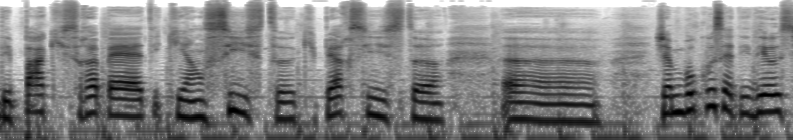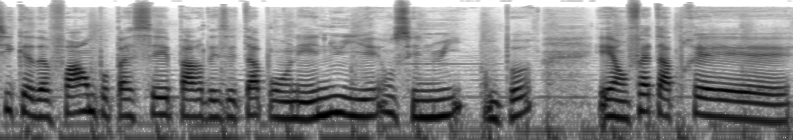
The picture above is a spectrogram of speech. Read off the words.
des pas qui se répètent, qui insistent, qui persistent. J'aime beaucoup cette idée aussi que des fois, on peut passer par des étapes où on est ennuyé, on s'ennuie un peu. Et en fait, après,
